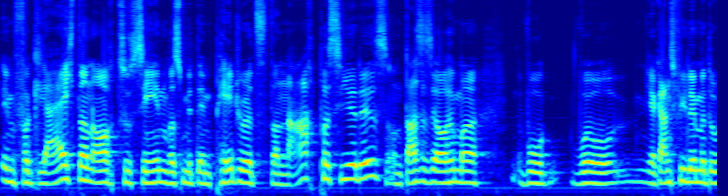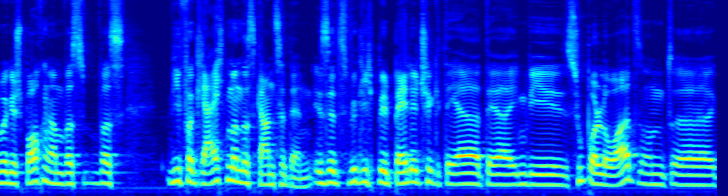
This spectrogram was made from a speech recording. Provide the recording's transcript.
im Vergleich dann auch zu sehen, was mit den Patriots danach passiert ist, und das ist ja auch immer, wo, wo ja ganz viele immer drüber gesprochen haben, was, was, wie vergleicht man das Ganze denn? Ist jetzt wirklich Bill Belichick der, der irgendwie Superlord und äh,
